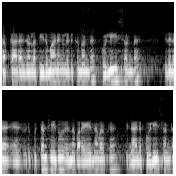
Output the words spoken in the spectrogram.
സർക്കാർ അതിനുള്ള തീരുമാനങ്ങൾ എടുക്കുന്നുണ്ട് പോലീസുണ്ട് ഇതിൽ ഒരു കുറ്റം ചെയ്തു എന്ന് പറയുന്നവർക്ക് പിന്നാലെ പോലീസുണ്ട്.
